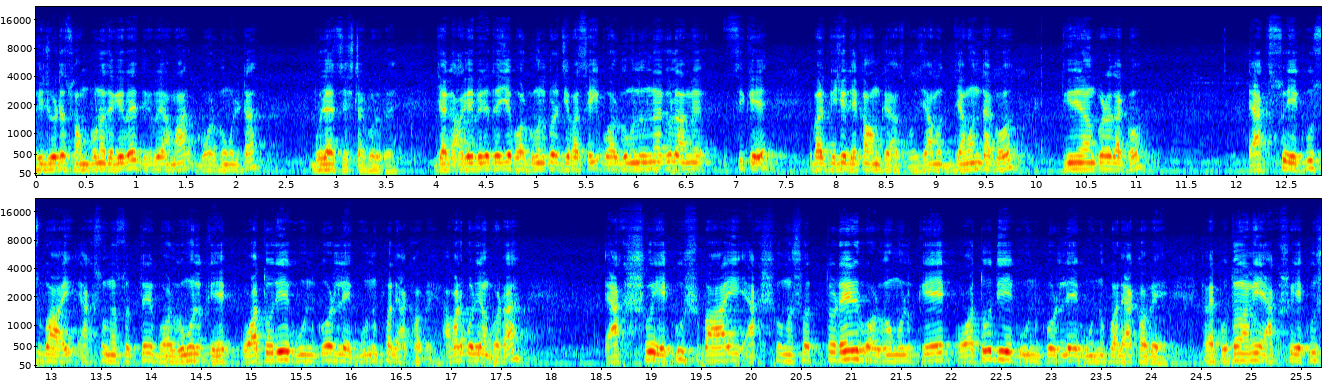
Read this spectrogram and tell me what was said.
ভিডিওটা সম্পূর্ণ দেখবে দেখবে আমার বর্গমূলটা বোঝার চেষ্টা করবে। যাক, আগের ভিডিওতে যে বর্গমূল করেছি, এবার সেই বর্গমূলগুলো আমি শিখে এবার কিছু লেখা অঙ্কে আসব। যেমন যেমন দেখো, তিনের অঙ্কটা দেখো। একশো একুশ বাই একশো উনসত্তরের বর্গমূলকে কত দিয়ে গুণ করলে গুণফল এক হবে? আবার করি অঙ্কটা। একশো একুশ বাই একশো উনসত্তরের বর্গমূলকে কত দিয়ে গুণ করলে গুণফল এক হবে? তাহলে প্রথমে আমি একশো একুশ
